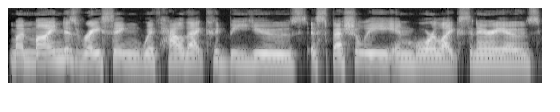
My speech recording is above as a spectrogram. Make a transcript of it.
My mind is racing with how that could be used, especially in warlike scenarios.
